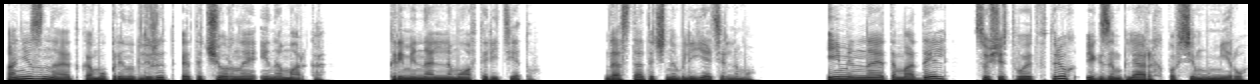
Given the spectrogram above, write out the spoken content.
Они знают, кому принадлежит эта черная иномарка. Криминальному авторитету. Достаточно влиятельному. Именно эта модель существует в трех экземплярах по всему миру.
